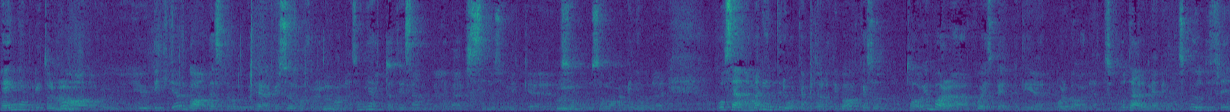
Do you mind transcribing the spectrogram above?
pengar på ditt mm. organ. Och ju viktigare organ desto högre summa får du mm. låna. Som hjärtat till exempel är värt si och så mycket, mm. så, så många miljoner. Och sen om man inte då kan betala tillbaka så tar ju bara KSPLPT organet och därmed är man skuldfri.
